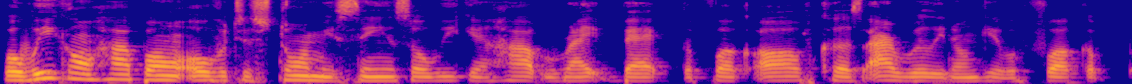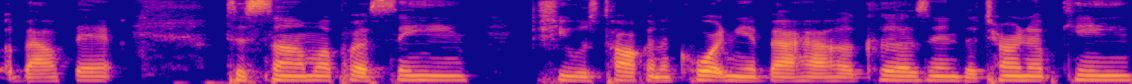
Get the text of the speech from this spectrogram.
But we gonna hop on over to Stormi scene so we can hop right back the fuck off because I really don't give a fuck about that. To sum up her scene, she was talking to Courtney about how her cousin, the Turnip King,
